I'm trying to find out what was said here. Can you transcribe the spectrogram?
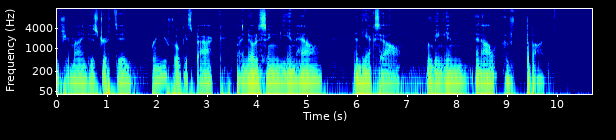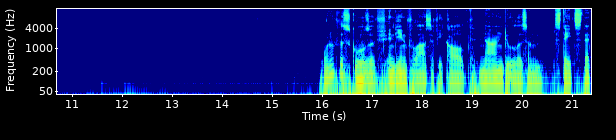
If your mind has drifted, bring your focus back by noticing the inhale and the exhale moving in and out of the body. One of the schools of Indian philosophy called non dualism states that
